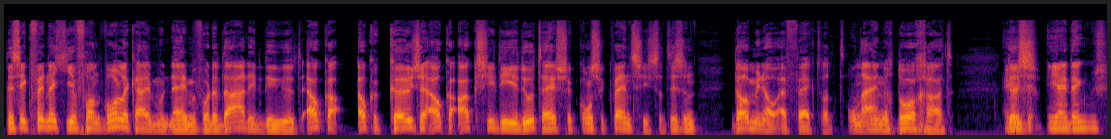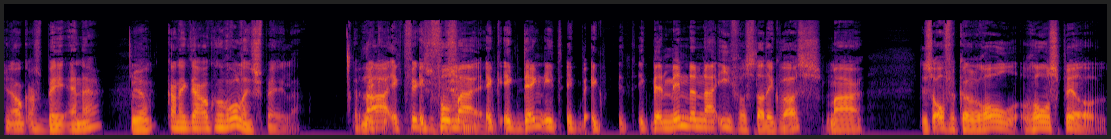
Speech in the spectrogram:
dus ik vind dat je je verantwoordelijkheid moet nemen voor de daden die je doet. Elke, elke keuze, elke actie die je doet, heeft zijn consequenties. Dat is een domino-effect wat oneindig doorgaat. En Dus- jij denkt misschien ook als BN'er, Ja. kan ik daar ook een rol in spelen? Dat Nou, ik, ik ze voel me, ik, ik denk niet, ik, ik, ik ben minder naïef als dat ik was. Maar, dus of ik een rol, rol speel,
